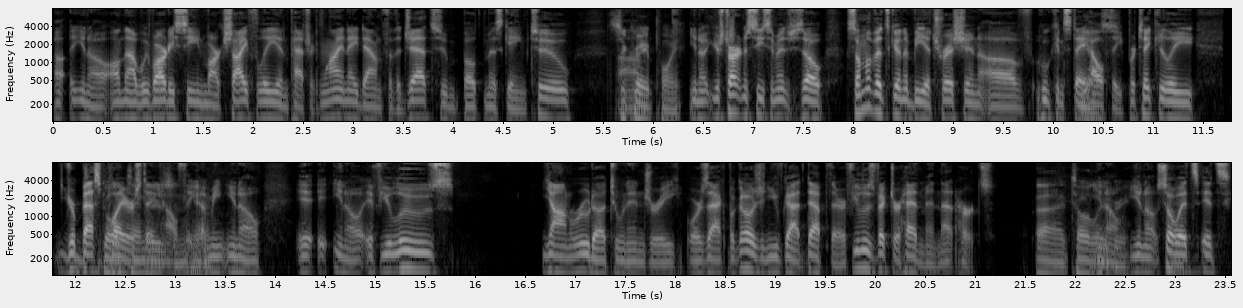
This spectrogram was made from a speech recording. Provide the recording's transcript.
uh, you know, all now we've already seen Mark Scheifele and Patrik Laine down for the Jets, who both missed game two. It's a great point. You know, you're starting to see some injuries. So some of it's going to be attrition of who can stay Yes. healthy, particularly your best players staying healthy. and- yeah. I mean, you know, it, it- you know, if you lose Jan Rutta to an injury or Zach Bogosian, you've got depth there. If you lose Victor Hedman, that hurts. Uh, I totally You know, agree. you know. So it's it's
